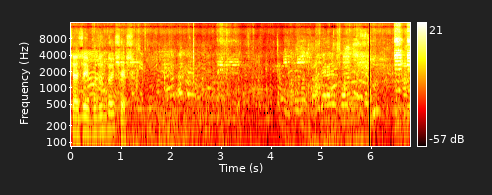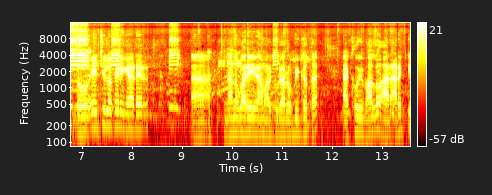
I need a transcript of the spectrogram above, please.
শেষ এই পর্যন্তই শেষ। তো এই ছিল ফেরিঘাটের আহ, নানু বাড়ির আমার ঘোরার অভিজ্ঞতা। খুবই ভালো। আর আরেকটি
